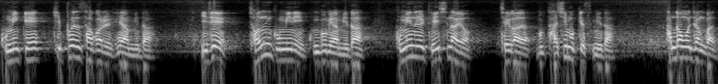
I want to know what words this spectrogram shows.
국민께 깊은 사과를 해야 합니다. 이제 전 국민이 궁금해합니다. 국민을 대신하여 제가 묻- 다시 묻겠습니다. 한동훈 장관,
